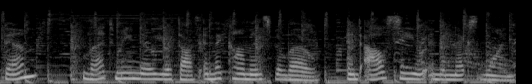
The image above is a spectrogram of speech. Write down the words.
Them? Let me know your thoughts in the comments below, and I'll see you in the next one.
